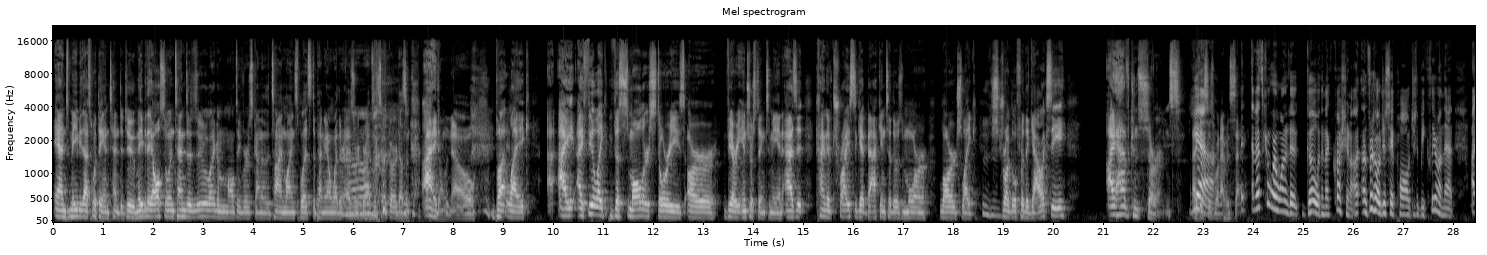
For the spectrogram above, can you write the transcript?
and maybe that's what they intend to do. Maybe they also intend to do like a multiverse kind of the timeline splits, depending on whether Ezra grabs Ahsoka or doesn't. I don't know, but like I, I feel like the smaller stories are very interesting to me. And as it kind of tries to get back into those more large, like mm-hmm. struggle for the galaxy, I have concerns. I yeah. guess is what I would say. And that's kind of where I wanted to go with the next question. And first of all, I'll just say, Paul, just to be clear on that, I,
